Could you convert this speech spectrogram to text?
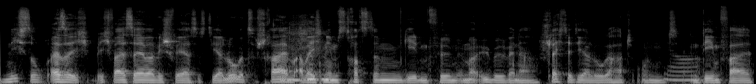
nicht so. Also ich, ich weiß selber, wie schwer es ist, Dialoge zu schreiben, aber ich nehme es trotzdem jedem Film immer übel, wenn er schlechte Dialoge hat. Und Ja. in dem Fall,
